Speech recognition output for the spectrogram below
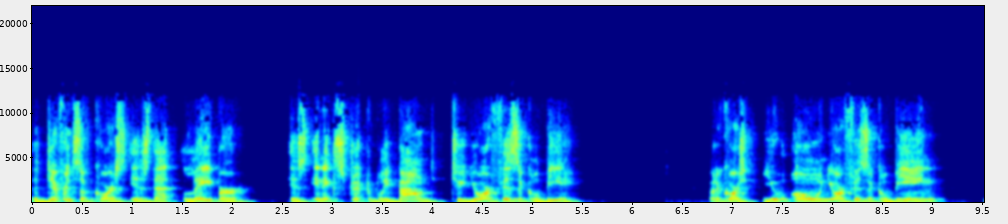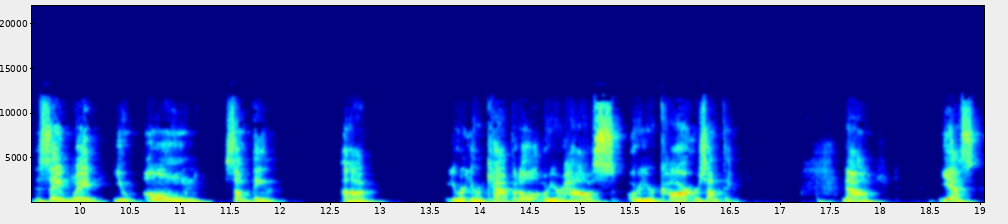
The difference, of course, is that labor is inextricably bound to your physical being. But of course, you own your physical being the same way you own something, uh, your, your capital or your house or your car or something. Now, yes,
